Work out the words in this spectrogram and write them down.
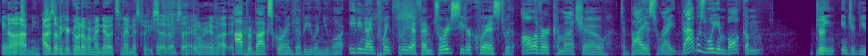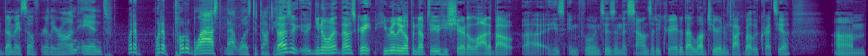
Can't no, wait I, to meet him. I was over here going over my notes and I missed what you said. I'm sorry. don't worry about it. Opera Box Score on WNUR 89.3 FM. George Cedarquist with Oliver Camacho, Tobias Wright. That was William Bolcom being interviewed by myself earlier on, and what a what a total blast that was to talk to That him. was a, you know what? That was great. He really opened up to you. He shared a lot about uh, his influences and the sounds that he created. I loved hearing him talk about Lucrezia. Um,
